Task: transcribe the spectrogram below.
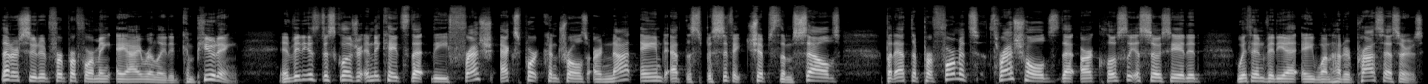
that are suited for performing AI related computing. NVIDIA's disclosure indicates that the fresh export controls are not aimed at the specific chips themselves, but at the performance thresholds that are closely associated with NVIDIA A100 processors,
